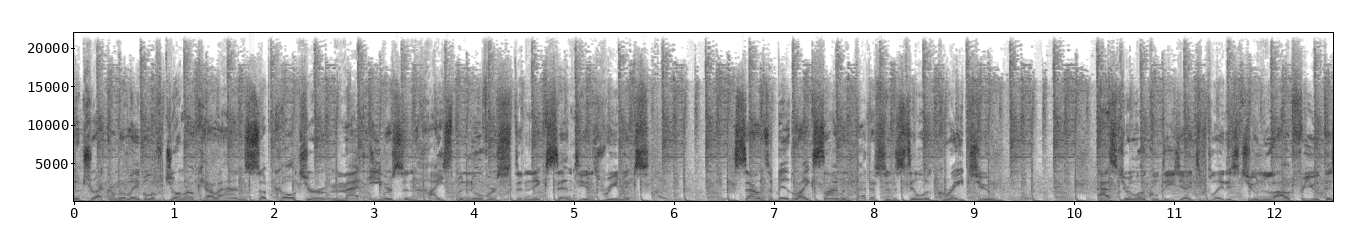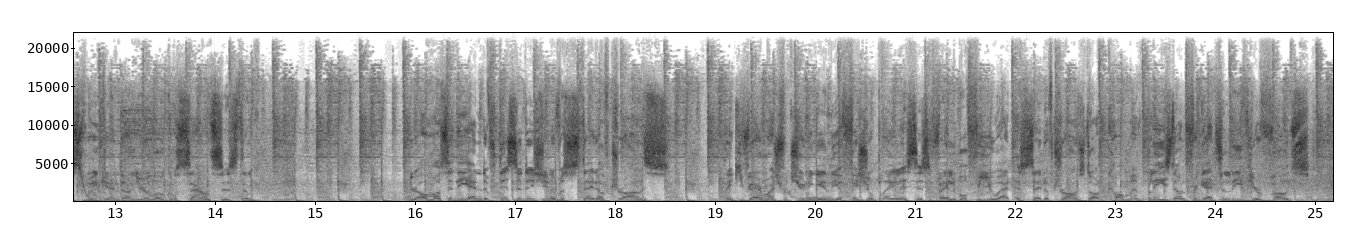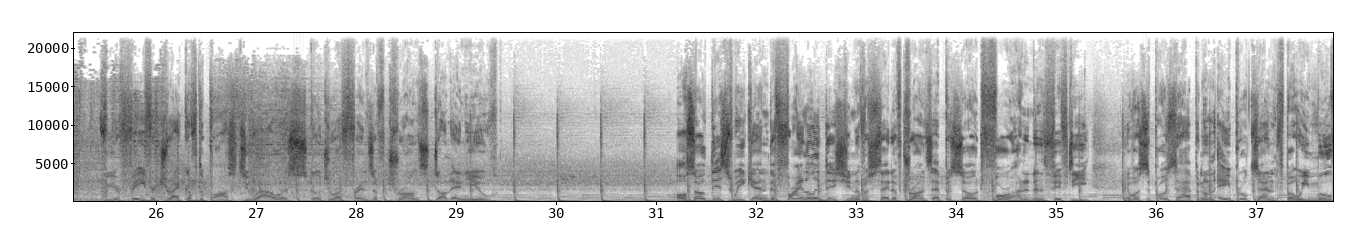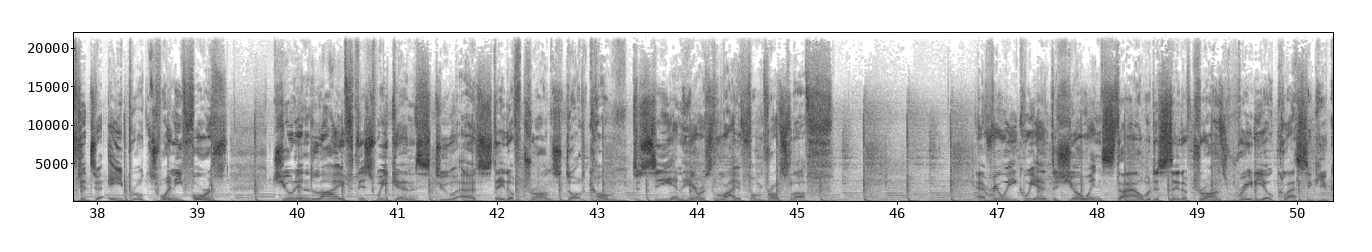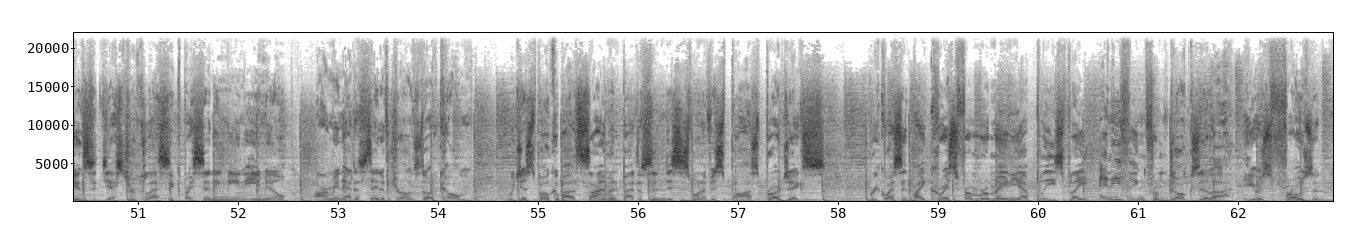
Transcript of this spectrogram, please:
New track on the label of John O'Callaghan, Subculture, Matt Everson, Heist Maneuvers, the Nick Sentience remix. Sounds a bit like Simon Patterson, still a great tune. Ask your local DJ to play this tune loud for you this weekend on your local sound system. You're almost at the end of this edition of A State of Trance. Thank you very much for tuning in. The official playlist is available for you at astateoftrance.com. And please don't forget to leave your votes for your favorite track of the past two hours. Go to our friends of trance.nu. Also, this weekend, the final edition of A State of Trance episode 450. It was supposed to happen on April 10th, but we moved it to April 24th. Tune in live this weekend to uh, stateoftrance.com to see and hear us live from Wroclaw. Every week we end the show in style with a State of Trance radio classic. You can suggest your classic by sending me an email, armin at. We just spoke about Simon Patterson. This is one of his past projects. Requested by Chris from Romania. Please play anything from Dogzilla. Here is Frozen.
